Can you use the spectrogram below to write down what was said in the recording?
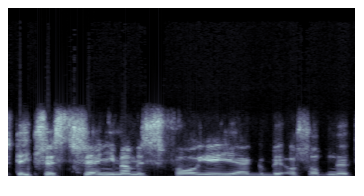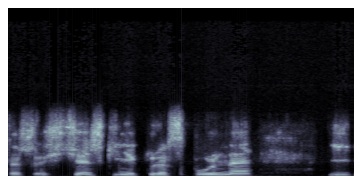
w, tej przestrzeni mamy swoje jakby osobne też ścieżki, niektóre wspólne. I,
